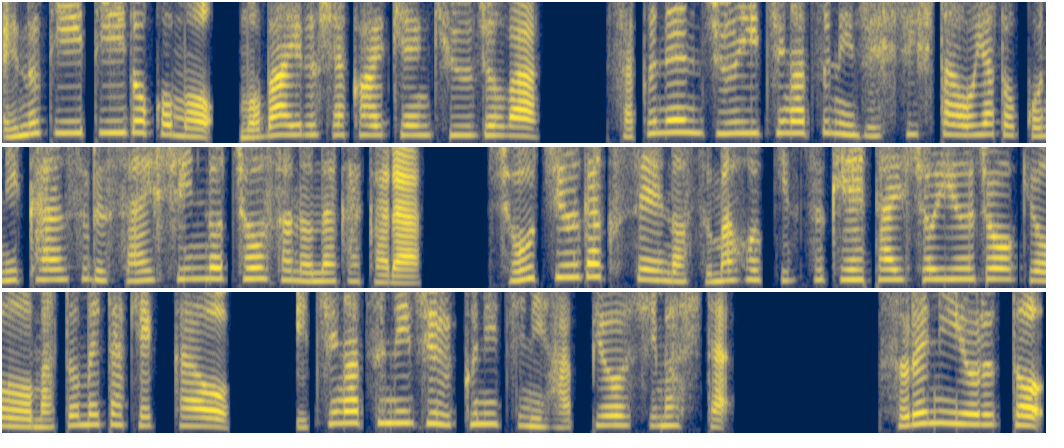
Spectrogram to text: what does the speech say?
NTT ドコモモバイル社会研究所は、昨年11月に実施した親と子に関する最新の調査の中から、小中学生のスマホキッズ携帯所有状況をまとめた結果を、1月29日に発表しました。それによると、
